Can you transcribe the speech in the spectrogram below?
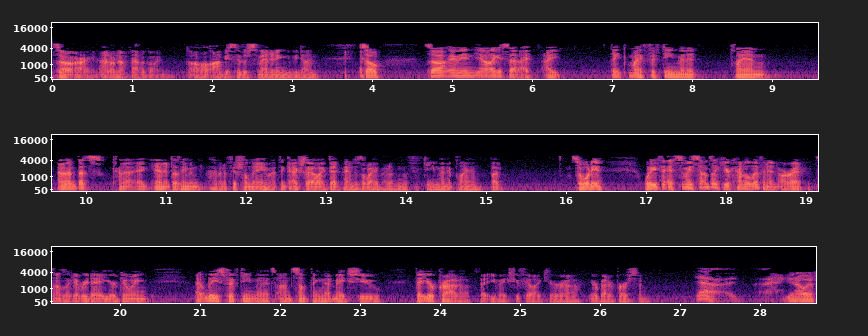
so, all right, I don't know if that'll go in. Obviously, there's some editing to be done. So, so I mean, you know, like I said, I I think my 15 minute plan, and that's kind of again, it doesn't even have an official name. I think actually I like Deadpan is the way better than the 15 minute plan. But so what do you what do you think? It's, I mean, it sounds like you're kind of living it already. It sounds like every day you're doing at least 15 minutes on something that makes you that you're proud of, that you makes you feel like you're uh, you're a better person. Yeah, you know, if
